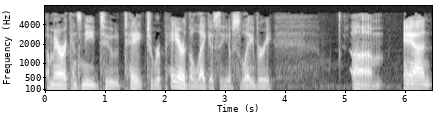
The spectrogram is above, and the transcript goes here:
Americans need to take to repair the legacy of slavery? Um, and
